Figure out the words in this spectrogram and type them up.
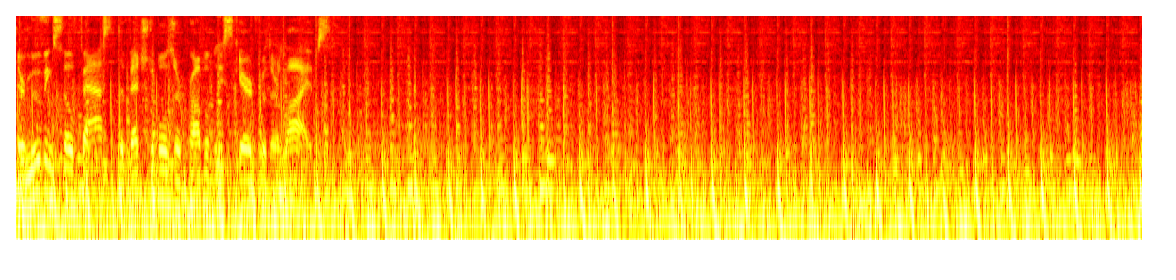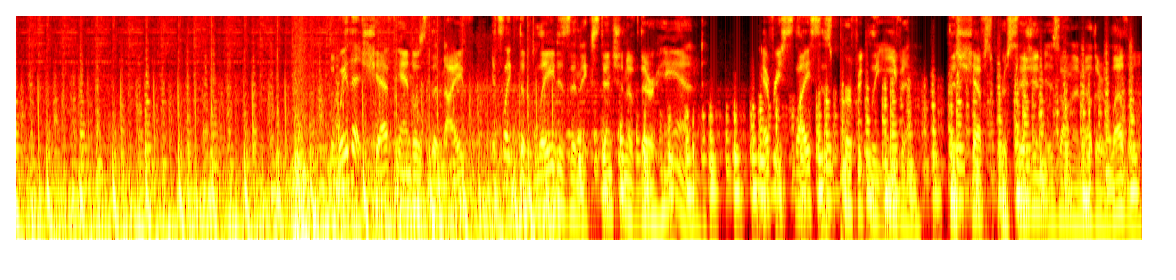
They're moving so fast, the vegetables are probably scared for their lives. Way that chef handles the knife, it's like the blade is an extension of their hand. Every slice is perfectly even. This chef's precision is on another level.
